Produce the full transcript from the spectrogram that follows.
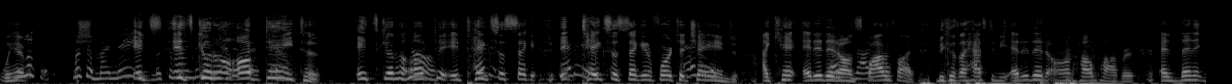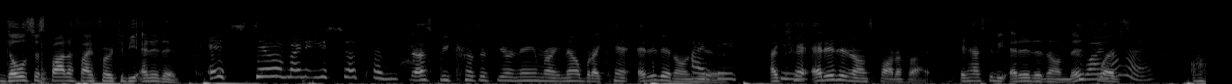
We have. look at look at my name. It's Look at my it's name. gonna update. It's gonna No, update. It takes edit. a second. It Edit. takes a second for it to Edit. change. I can't edit it That's on Spotify because it has to be edited on Hubhopper, and then it goes to Spotify for it to be edited. It's still my name. You're such a. That's because it's your name right now, but I can't edit it on I here. I you. can't edit it on Spotify. It has to be edited on this website. Oh,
